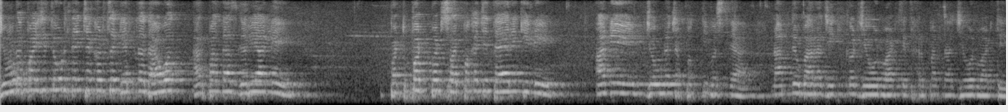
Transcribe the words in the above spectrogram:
जेवढं पाहिजे तेवढं त्यांच्याकडचं घेतलं धावत. हरपालदास घरी आले. पटपटपट स्वयंपाकाची तयारी केली. आणि जेवणाच्या पंक्ती बसल्या. नामदेव महाराज एकीकडे जेवण वाढते हरपालदास जेवण वाढते.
